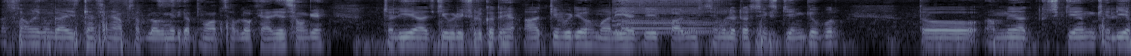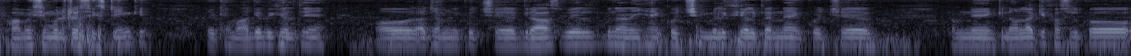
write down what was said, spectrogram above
السلام علیکم گائز کیسے ہیں آپ سب لوگ؟ امید کرتا ہوں آپ سب لوگ خیریت سے ہوں گے۔ چلیے، آج کی ویڈیو شروع کرتے ہیں۔ آج کی ویڈیو ہماری ہے جی فارمنگ سیمولیٹر سکسٹین کے اوپر۔ تو ہم نے آج کچھ گیم کھیلی ہے فارمنگ سیمولیٹر سکسٹین کی۔ جو کہ ہم آگے بھی کھیلتے ہیں۔ اور آج ہم نے کچھ گراس ویل بنانی ہے، کچھ ملک فیل کرنا ہے، کچھ ہم نے کنولا کی فصل کو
